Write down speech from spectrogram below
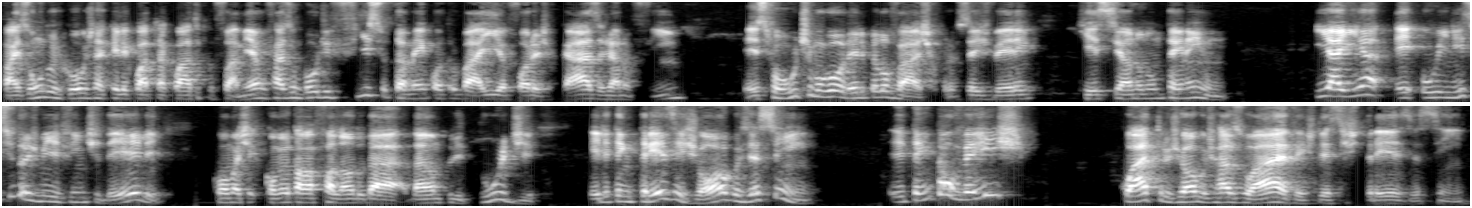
Faz um dos gols naquele 4 a 4 para o Flamengo, faz um gol difícil também contra o Bahia fora de casa, já no fim. Esse foi o último gol dele pelo Vasco, para vocês verem que esse ano não tem nenhum. E aí, o início de 2020 dele, como, eu estava falando da, da amplitude, ele tem 13 jogos e assim, ele tem talvez quatro jogos razoáveis desses 13, assim.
